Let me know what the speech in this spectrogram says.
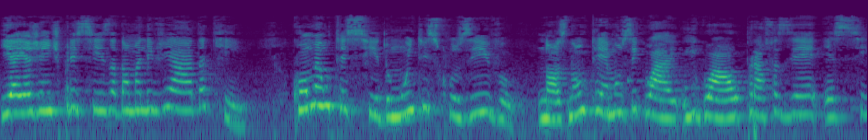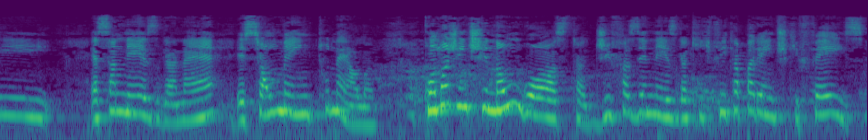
e aí a gente precisa dar uma aliviada aqui. Como é um tecido muito exclusivo, nós não temos igual, igual para fazer esse essa nesga, né? Esse aumento nela. Como a gente não gosta de fazer nesga que fica aparente que fez,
